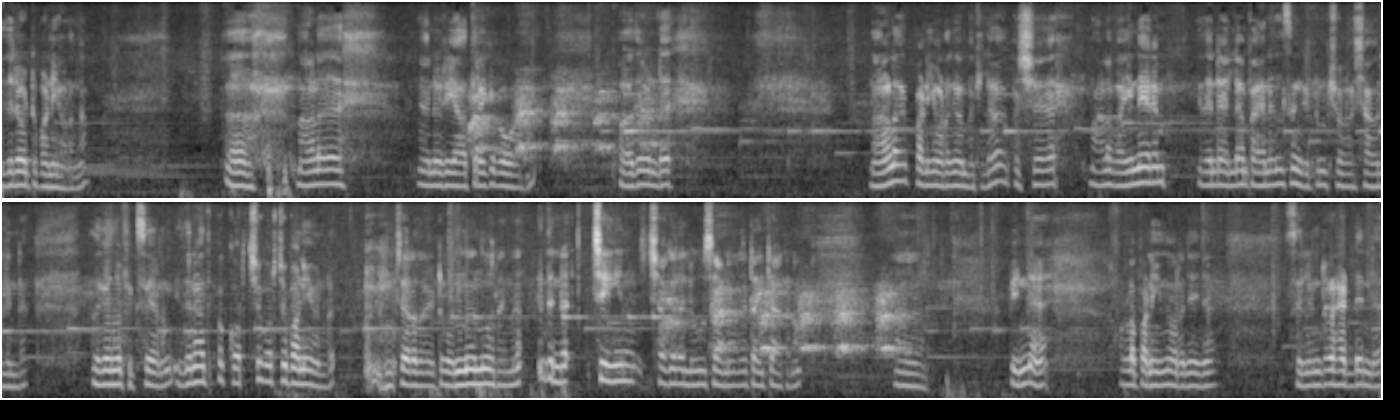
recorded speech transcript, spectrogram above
ഇതിലോട്ട് പണി തുടങ്ങാം. നാളെ ഞാനൊരു യാത്രയ്ക്ക് പോകണം അപ്പോൾ അതുകൊണ്ട് നാളെ പണി തുടങ്ങാൻ പറ്റില്ല. പക്ഷേ നാളെ വൈകുന്നേരം ഇതിന്റെ എല്ലാ പാനൽസും കിട്ടും ഷോ ഷവലിന്റെ അത് കഴിഞ്ഞ് ഫിക്സ് ചെയ്യണം. ഇതിനകത്ത് ഇപ്പോൾ കുറച്ച് കുറച്ച് പണിയുണ്ട്. ചെറുതായിട്ട് ഒന്നെന്ന് പറയുന്ന ഇതിന്റെ ചെയിൻ ശകല ലൂസാണ് അത് ടൈറ്റ് ആക്കണം. പിന്നെ ഉള്ള പണി എന്ന് പറഞ്ഞു കഴിഞ്ഞാൽ സിലിണ്ടർ ഹെഡിന്റെ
